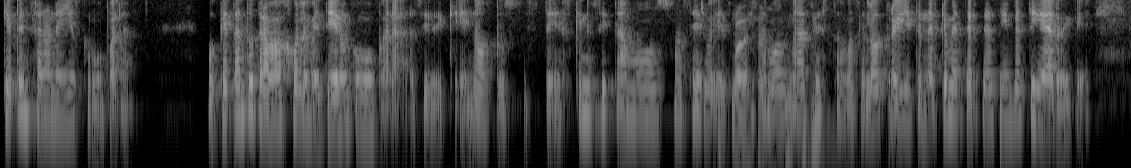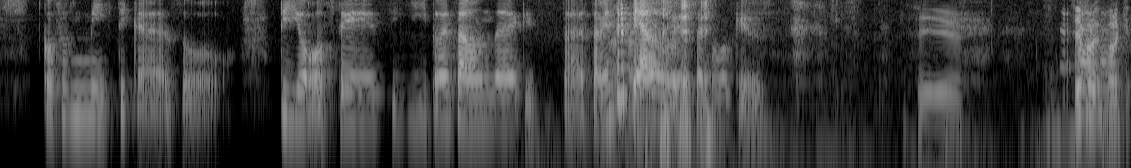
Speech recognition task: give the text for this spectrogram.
¿Qué pensaron ellos como para... o qué tanto trabajo le metieron como para así de que, no, pues este, es que necesitamos más héroes, Para necesitamos más esto, más el otro y tener que meterte así a investigar de que cosas místicas o dioses y toda esa onda que está, está bien trepeado, o sea, como que es... Sí. Sí, porque,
